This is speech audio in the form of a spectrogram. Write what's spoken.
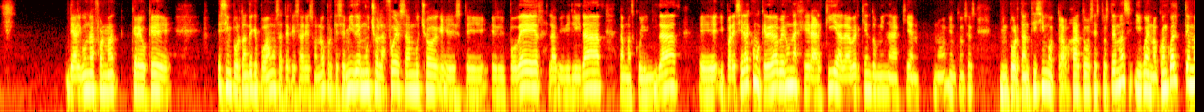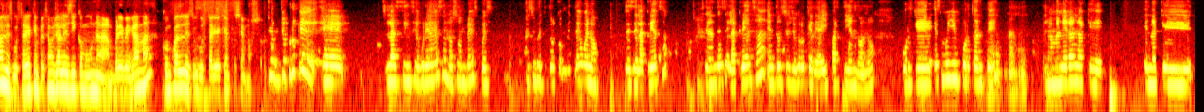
de alguna forma, creo que es importante que podamos aterrizar eso, ¿no? Porque se mide mucho la fuerza, mucho este, el poder, la virilidad, la masculinidad, eh, y pareciera como que debe haber una jerarquía de a ver quién domina a quién, ¿no? Entonces, importantísimo trabajar todos estos temas. Y bueno, ¿con cuál tema les gustaría que empecemos? Ya les di como una breve gama. ¿Con cuál les gustaría que empecemos? Yo, yo creo que eh, las inseguridades en los hombres, pues hace un ratito lo bueno, desde la crianza, se dan desde la crianza, entonces yo creo que de ahí partiendo, ¿no? Porque es muy importante la manera en la que, en la que,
